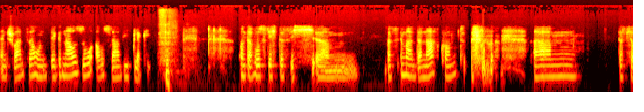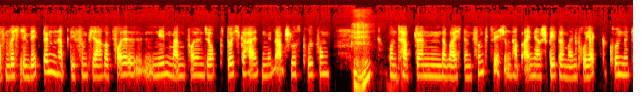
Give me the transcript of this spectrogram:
ein schwarzer Hund, der genau so aussah wie Blackie. und da wusste ich, dass ich, ähm, was immer danach kommt, ähm, dass ich auf dem richtigen Weg bin, habe die fünf Jahre voll neben meinem vollen Job durchgehalten mit Abschlussprüfung mhm. und habe dann, da war ich dann 50 und habe ein Jahr später mein Projekt gegründet.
